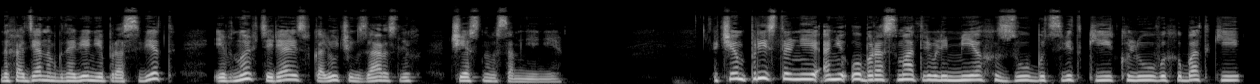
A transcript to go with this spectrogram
находя на мгновение просвет и вновь теряясь в колючих зарослях честного сомнения. Чем пристальнее они оба рассматривали мех, зубы, цветки, клювы, хоботки,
